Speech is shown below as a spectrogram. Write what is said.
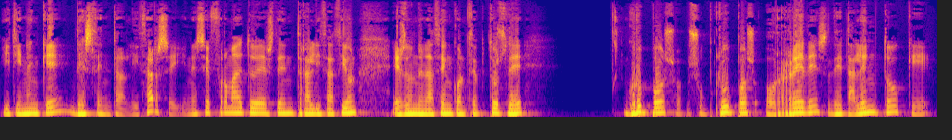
y tienen que descentralizarse. Y en ese formato de descentralización es donde nacen conceptos de grupos, o subgrupos o redes de talento que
